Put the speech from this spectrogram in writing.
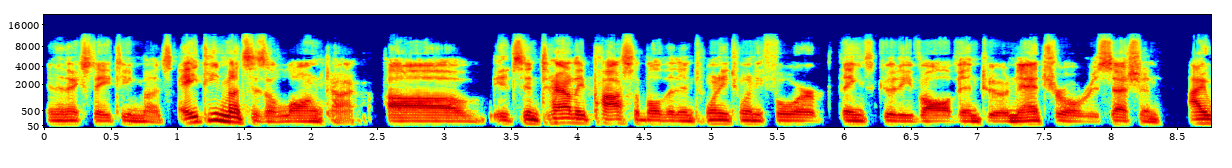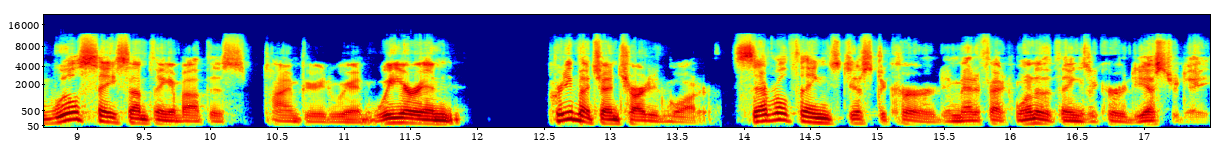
in the next eighteen months? Eighteen months is a long time. Uh, it's entirely possible that in 2024 things could evolve into a natural recession. I will say something about this time period we're in. We are in pretty much uncharted water. Several things just occurred. As a matter of fact, one of the things occurred yesterday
